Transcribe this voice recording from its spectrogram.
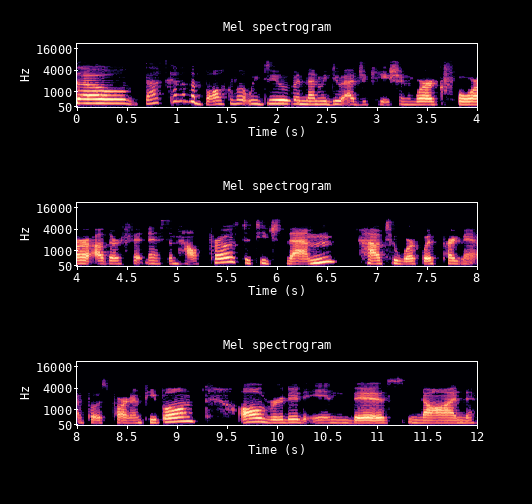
So that's kind of the bulk of what we do. And then we do education work for other fitness and health pros to teach them how to work with pregnant and postpartum people, all rooted in this non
